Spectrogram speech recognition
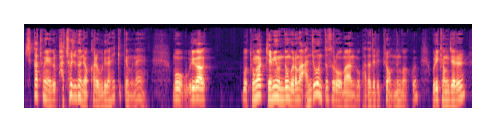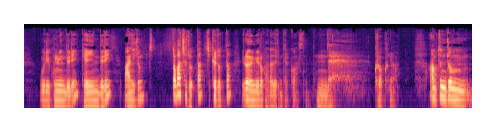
시가총액을 받쳐주는 역할을 우리가 했기 때문에 뭐 우리가 뭐 동학 개미 운동 그러면 안 좋은 뜻으로만 뭐 받아들일 필요 없는 것 같고요. 우리 경제를 우리 국민들이 개인들이 많이 좀 떠받쳐줬다, 지켜줬다 이런 의미로 받아들이면 될 것 같습니다. 네, 그렇군요. 아무튼 좀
